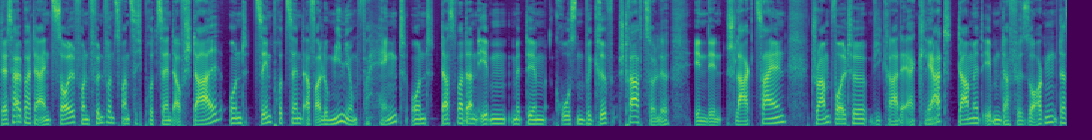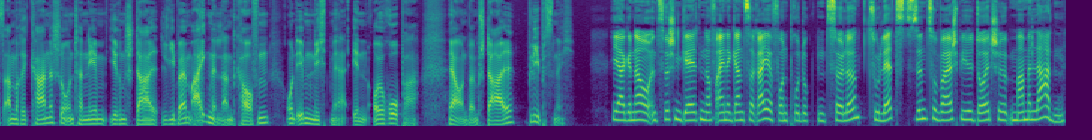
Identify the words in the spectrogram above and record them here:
Deshalb hat er einen Zoll von 25 Prozent auf Stahl und 10 Prozent auf Aluminium verhängt und das war dann eben mit dem großen Begriff Strafzölle in den Schlagzeilen. Trump wollte, wie gerade erklärt, erklärt, damit eben dafür sorgen, dass amerikanische Unternehmen ihren Stahl lieber im eigenen Land kaufen und eben nicht mehr in Europa. Ja, und beim Stahl blieb es nicht. Ja, genau. Inzwischen gelten auf eine ganze Reihe von Produkten Zölle. Zuletzt sind zum Beispiel deutsche Marmeladen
